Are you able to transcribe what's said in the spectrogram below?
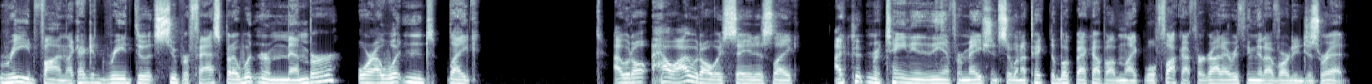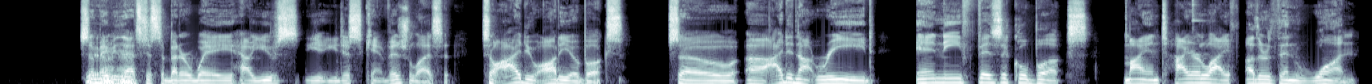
read fine. Like I could read through it super fast, but I wouldn't remember or I wouldn't like, I would, all how I would always say it is like, I couldn't retain any of the information. So when I picked the book back up, I'm like, well, fuck, I forgot everything that I've already just read. So maybe Mhm. that's just a better way how you, you, you just can't visualize it. So I do audiobooks. So uh, I did not read any physical books my entire life other than one.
